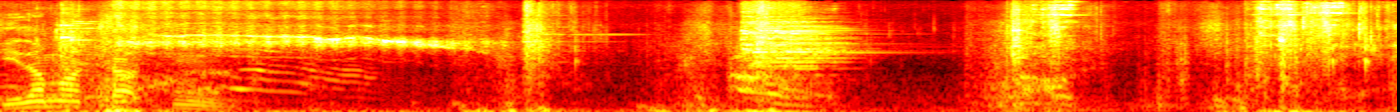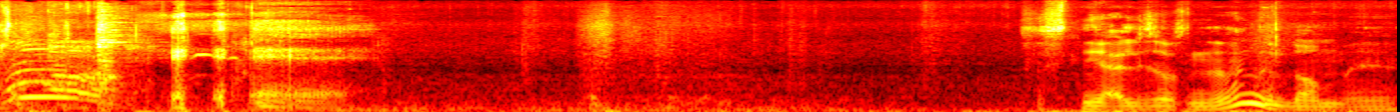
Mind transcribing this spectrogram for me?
geh doch mal kacken. Denn hier alles auseinandergenommen, ey?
